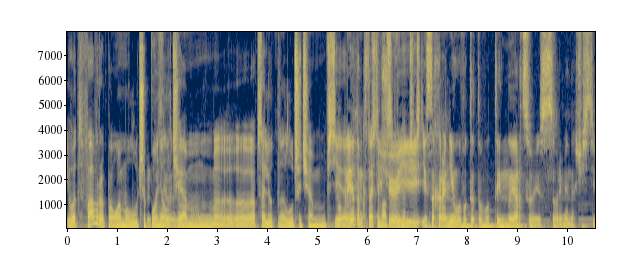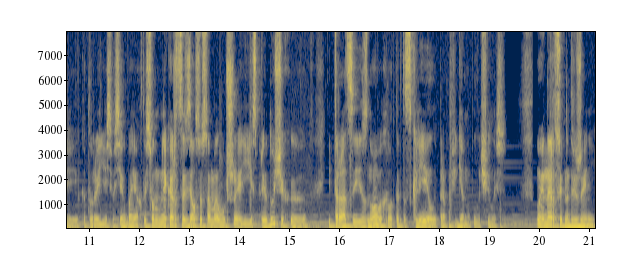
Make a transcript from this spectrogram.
И вот Фавро, по-моему, лучше это понял, чем э, абсолютно лучше, чем все. Но при этом, кстати, еще и, и сохранил вот эту вот инерцию из современных частей, которые есть во всех боях. То есть он, мне кажется, взял все самое лучшее и из предыдущих э, итераций, и из новых, вот как-то склеил, и прям офигенно получилось. Ну, инерцию именно движений.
